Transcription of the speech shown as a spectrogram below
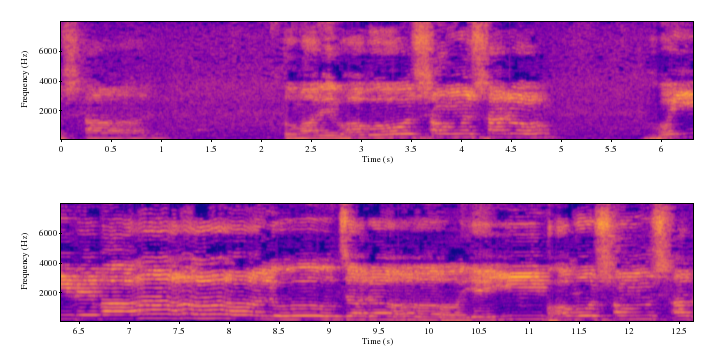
সার। তোমারে ভব সংসার হইবে বা চর, এই ভব সংসার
